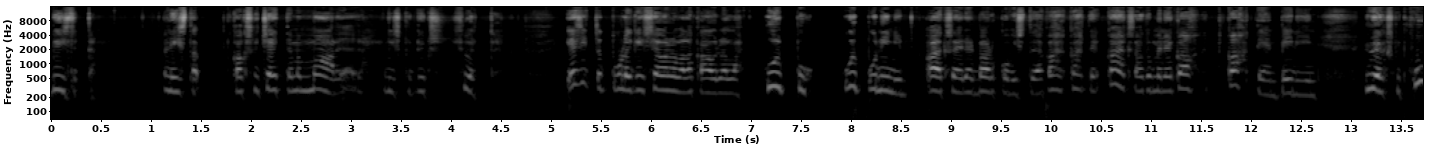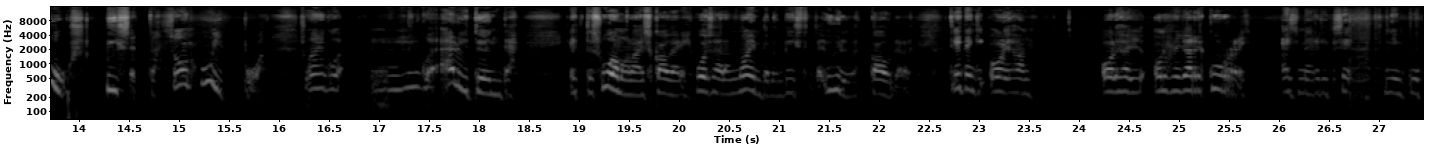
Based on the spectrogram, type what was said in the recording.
pistettä. Niistä 27 maalia ja 51 syöttöä. Ja sitten tulikin seuraavalla kaudella huippu huippunimi Alexander Barkovista ja 82 peliin 96 pistettä. Se on huippua. Se on niinku, niinku älytöntä, että suomalaiskaveri voi saada noin paljon pisteitä yhdellä kaudella. Tietenkin olihan, olihan, onhan Jari Kurri esimerkiksi niinku,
